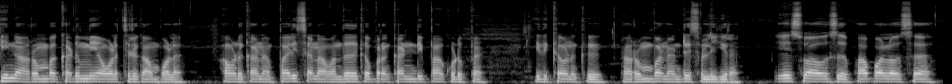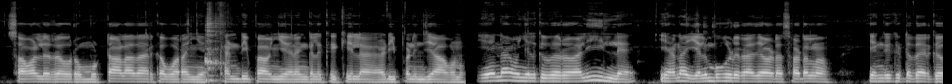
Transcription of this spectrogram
கீனா ரொம்ப கடுமையாக உழைச்சிருக்கான் போல். அவனுக்கான பரிசை நான் வந்ததுக்கப்புறம் கண்டிப்பாக கொடுப்பேன். இதுக்கு அவனுக்கு நான் ரொம்ப நன்றி சொல்லிக்கிறேன். ஏசு ஹவுஸு பாப்பா ஹவுஸை சவாலிடுற ஒரு முட்டாளாக தான் இருக்க போகிறாங்க கண்டிப்பாக அவங்க எங்களுக்கு கீழே அடிப்பணிஞ்சே ஆகணும். ஏன்னா அவங்களுக்கு வேறு வழி இல்லை. ஏன்னா எலும்புகூடு ராஜாவோட சடலம் எங்ககிட்ட தான் இருக்க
